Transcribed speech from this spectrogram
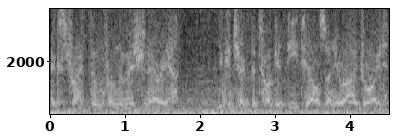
extract them from the mission area. You can check the target details on your iDroid.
